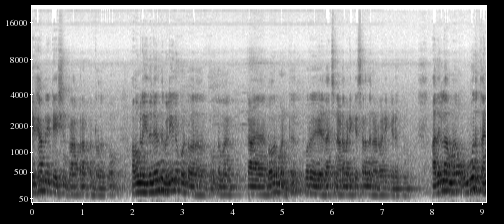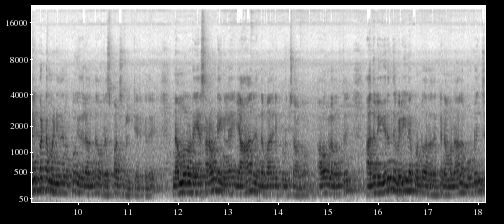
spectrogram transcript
ரிஹாபிலிட்டேஷன் ப்ராப்பராக பண்ணுறதுக்கும் அவங்களை இதிலேருந்து வெளியில் கொண்டு வர்றதுக்கும் நம்ம க கவர்மெண்ட்டு ஒரு ஏதாச்சும் நடவடிக்கை சிறந்த நடவடிக்கை எடுக்கணும் அது இல்லாமல் ஒவ்வொரு தனிப்பட்ட மனிதனுக்கும் இதில் வந்து ஒரு ரெஸ்பான்சிபிலிட்டி இருக்குது. நம்மளுடைய சரௌண்டிங்கில் யார் இந்த மாதிரி பிடிச்சாலும் அவங்கள வந்து அதில் இருந்து வெளியில் கொண்டு வர்றதுக்கு நம்மளால் முடிஞ்ச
